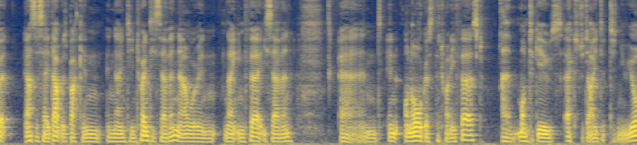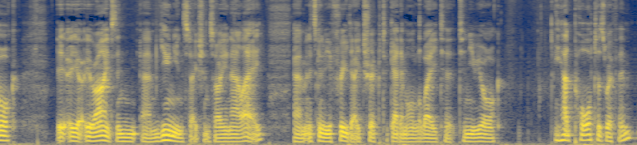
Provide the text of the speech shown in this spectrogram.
But as I say, that was back in, in 1927. Now we're in 1937, and in on August the 21st, um, Montague's extradited to New York. He, he arrives in um, Union Station, sorry, in LA, um, and it's going to be a three day trip to get him all the way to, to New York. He had porters with him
